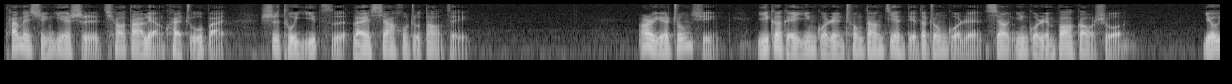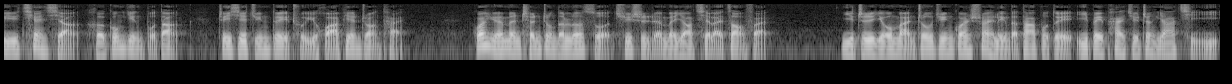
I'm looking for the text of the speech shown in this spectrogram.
他们巡夜时敲打两块竹板，试图以此来吓唬住盗贼。二月中旬，一个给英国人充当间谍的中国人向英国人报告说，由于欠饷和供应不当，这些军队处于哗变状态，官员们沉重的勒索驱使人们要起来造反。一支由满洲军官率领的大部队已被派去镇压起义。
